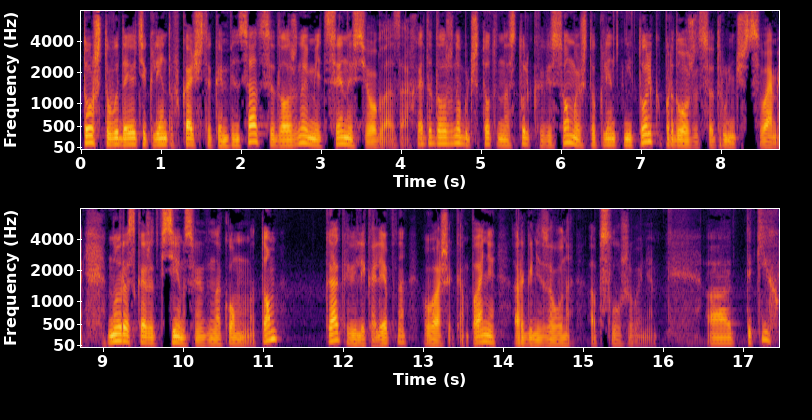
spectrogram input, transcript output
То, что вы даете клиенту в качестве компенсации, должно иметь ценность в его глазах. Это должно быть что-то настолько весомое, что клиент не только продолжит сотрудничать с вами, но и расскажет всем своим знакомым о том, как великолепно в вашей компании организовано обслуживание. А, таких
